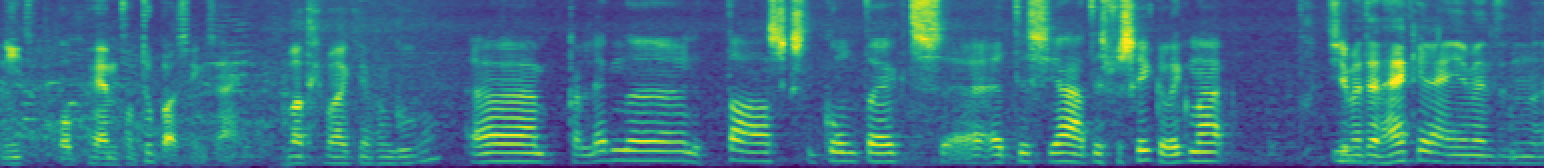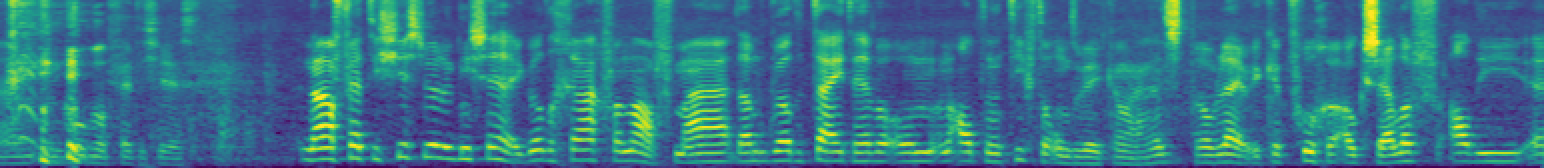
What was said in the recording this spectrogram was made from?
niet op hem van toepassing zijn. Wat gebruik je van Google? Ehm, kalender, de tasks, de contacts. eh, het, is, ja, het is verschrikkelijk, maar... Dus je bent een hacker en je bent een, een Google-fetischist. Nou, fetischist wil ik niet zeggen. Ik wil er graag vanaf. Maar dan moet ik wel de tijd hebben om een alternatief te ontwikkelen. Dat is het probleem. Ik heb vroeger ook zelf al die eh,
